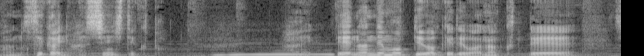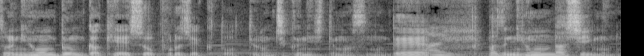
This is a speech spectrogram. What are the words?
あの世界に発信していくと。はい、で何でもっていうわけではなくてその日本文化継承プロジェクトっていうのを軸にしてますので、はい、まず日本らしいもの、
